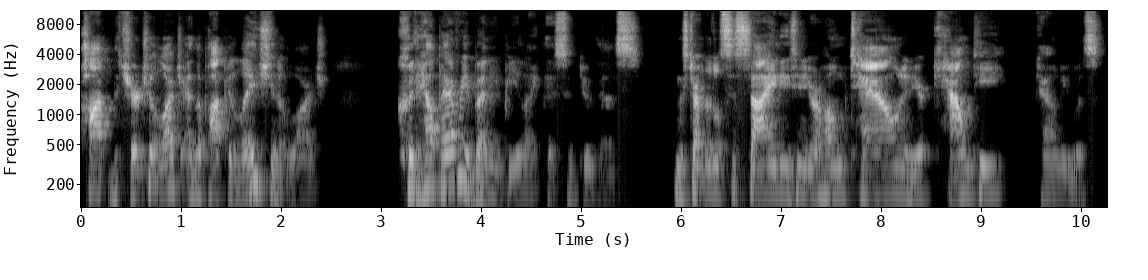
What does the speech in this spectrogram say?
pop the church at large and the population at large could help everybody be like this and do this. You can start little societies in your hometown and your county. County was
